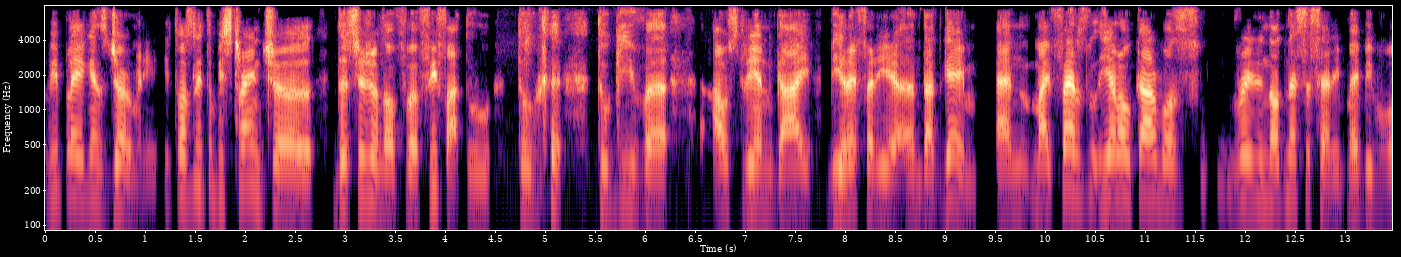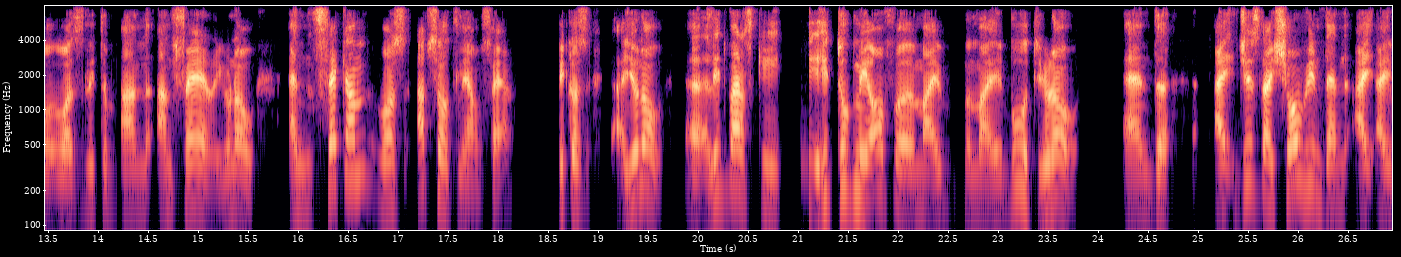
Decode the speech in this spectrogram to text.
we play against Germany. It was a little bit strange uh, decision of FIFA to to to give Austrian guy the referee that game. And my first yellow card was really not necessary. Maybe was a little un- unfair you know. And second was absolutely unfair because uh, you know uh, Littbarski he took me off uh, my my boot you know. And uh, I just I showed him then I, I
